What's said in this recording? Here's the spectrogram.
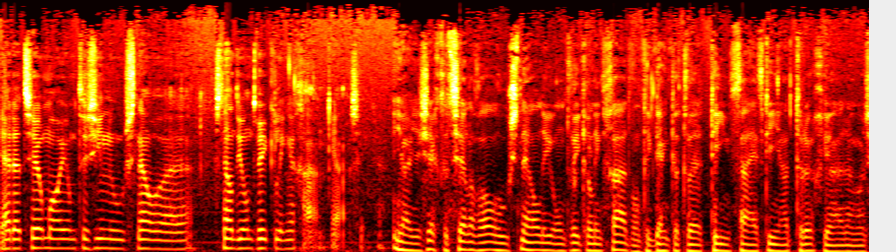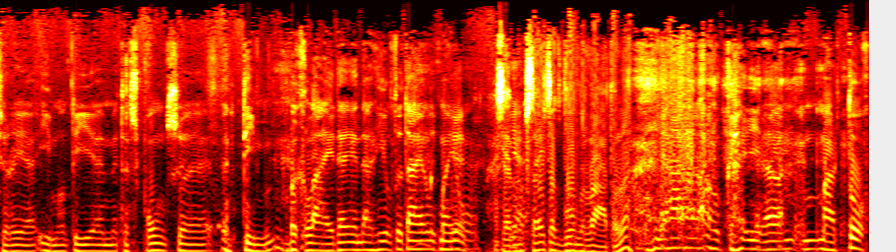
ja, dat is heel mooi om te zien hoe snel, eh, snel die ontwikkelingen gaan. Ja, zeker. Ja, je zegt het zelf al, hoe snel die ontwikkeling gaat. Want ik denk dat we 10, 15 jaar terug, ja, dan was er iemand die met een spons eh, een team begeleidde. En daar hield het eigenlijk mee op. Ze hebben nog steeds dat wonderwater hoor. Ja, oké, ja, maar toch.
